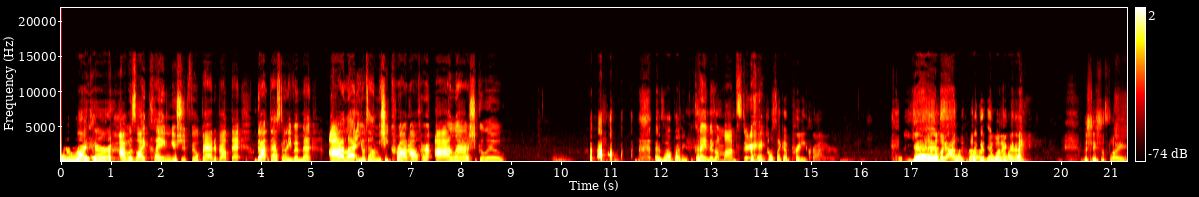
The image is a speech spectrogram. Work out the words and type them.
were right here. I was like, Clayton, you should feel bad about that. That that's not even meant. Eyelash. You telling me she cried off her eyelash glue? It's not funny. Clayton is a monster. Rachel's like a pretty crier. Yes. I'm like, I look so Like, it- ugly it wasn't like a- But she's just like,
